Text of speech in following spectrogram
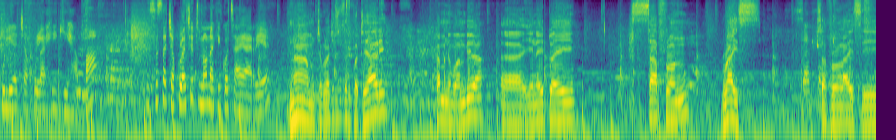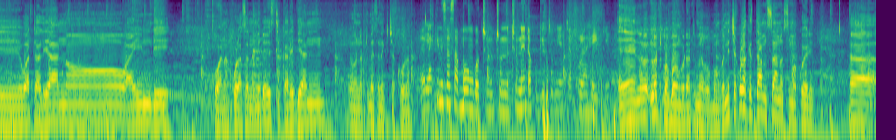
kulia chakula hiki hapa. Sasa chakula chetu naona kiko tayari eh? Naam, chakula chetu sasa kiko tayari kama nilivyoambiwa. Uh, inaitwa hii saffron rice. Saffron rice, Wataliano, Wahindi wanakula sana, Middle East, Caribbean wanatumia sana kichakula. E, Lakini sasa bongo tun- tun- tunaenda kukitumia chakula hiki. Eh, leo leo tupo Bongo, tunatumia kwa Bongo. Ni chakula kitamu sana kusema kweli. Uh,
